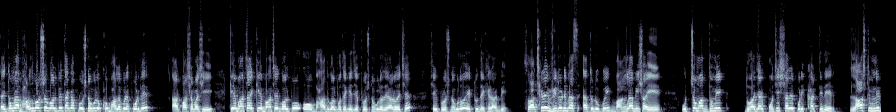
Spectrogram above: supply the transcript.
তাই তোমরা ভারতবর্ষ গল্পে থাকা প্রশ্নগুলো খুব ভালো করে পড়বে। আর পাশাপাশি কে বাঁচায়, কে বাঁচে গল্প ও ভাত গল্প থেকে যে প্রশ্নগুলো দেওয়া রয়েছে, সেই প্রশ্নগুলো একটু দেখে রাখবে। সো আজকের এই ভিডিওটি ব্যাস এতটুকুই। বাংলা বিষয়ে উচ্চ মাধ্যমিক দু হাজার পঁচিশ সালের পরীক্ষার্থীদের লাস্ট মিনিট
